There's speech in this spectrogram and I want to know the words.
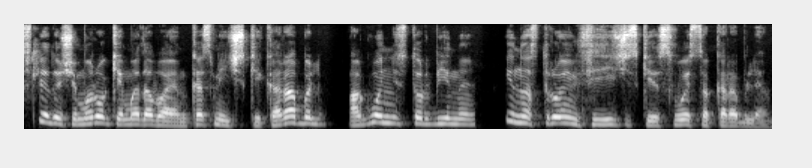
В следующем уроке мы добавим космический корабль, огонь из турбины и настроим физические свойства корабля.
